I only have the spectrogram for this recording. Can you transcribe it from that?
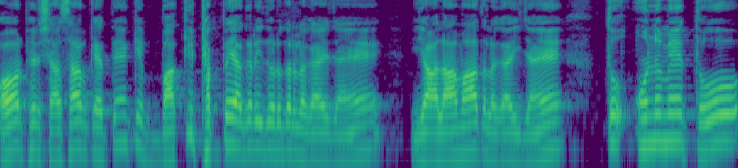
اور پھر شاہ صاحب کہتے ہیں کہ باقی ٹھپے اگر ادھر ادھر لگائے جائیں یا علامات لگائی جائیں تو ان میں تو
